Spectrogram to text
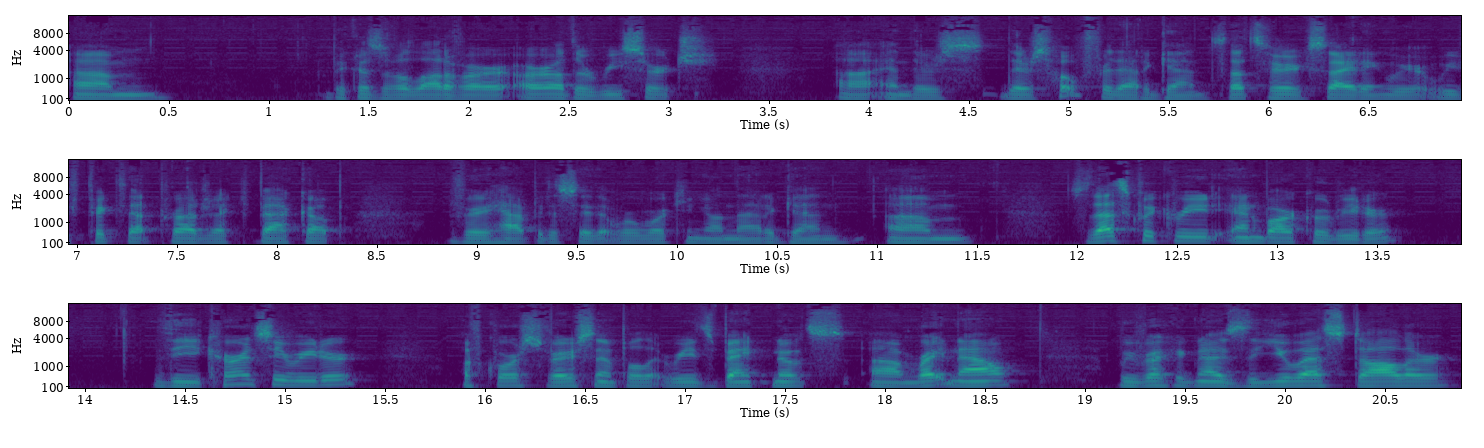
um, because of a lot of our, our other research. Uh, and there's there's hope for that again. So that's very exciting. we we've picked that project back up. Very happy to say that we're working on that again. Um, so that's Quick Read and Barcode Reader. The currency reader, of course, very simple. It reads banknotes. Um, right now, we recognize the U.S. dollar,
